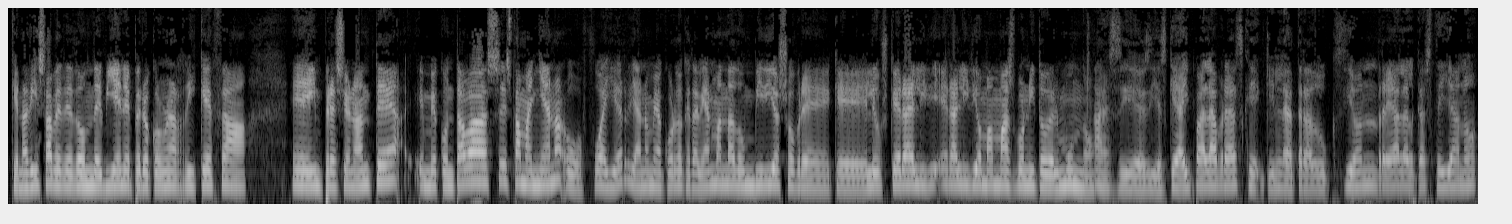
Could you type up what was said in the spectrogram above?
que nadie sabe de dónde viene pero con una riqueza eh, impresionante eh, me contabas esta mañana o fue ayer ya no me acuerdo que te habían mandado un vídeo sobre que el euskera era el idioma más bonito del mundo así es y es que hay palabras que, que en la traducción real al castellano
